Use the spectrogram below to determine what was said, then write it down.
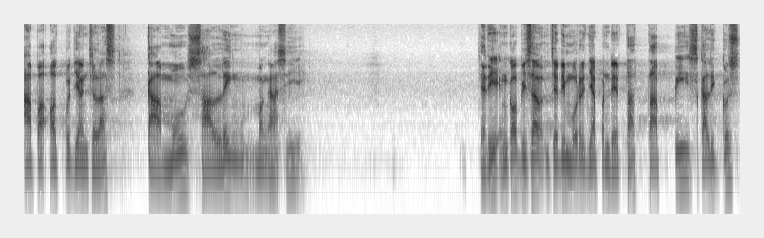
Apa output yang jelas? Kamu saling mengasihi. Jadi engkau bisa menjadi muridnya pendeta, tapi sekaligus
